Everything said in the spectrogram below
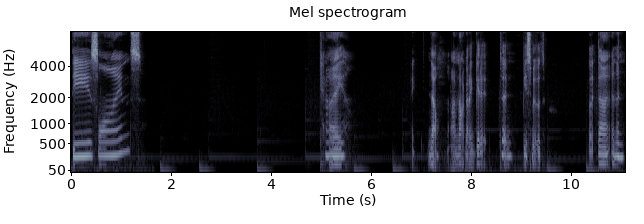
these lines. Can I... No, I'm not to get it to be smooth. Like that, and then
